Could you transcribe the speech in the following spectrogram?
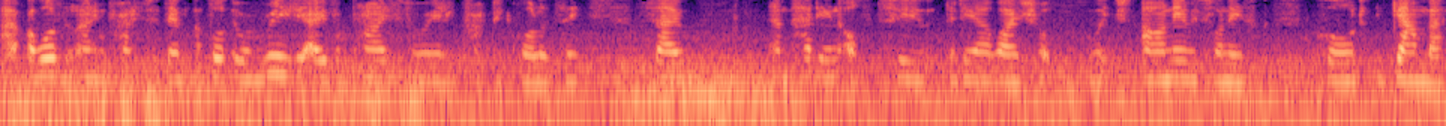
I wasn't that impressed with them. I thought they were really overpriced for really crappy quality. So I'm heading off to the DIY shop, which our nearest one is called Gamma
